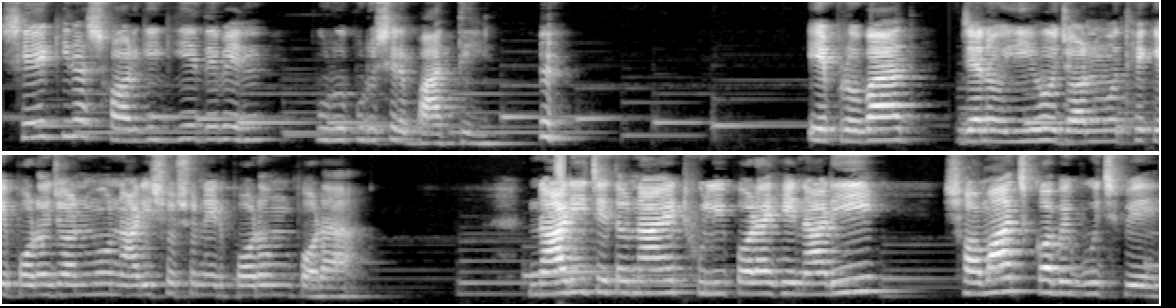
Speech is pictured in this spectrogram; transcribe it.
সে কিনা স্বর্গে গিয়ে দেবেন পূর্বপুরুষের বাতি। এ প্রবাদ যেন ইহ জন্ম থেকে পরজন্ম নারী শোষণের পরম্পরা। নারী চেতনায় ঠুলি পড়া হে নারী, সমাজ কবে বুঝবে?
